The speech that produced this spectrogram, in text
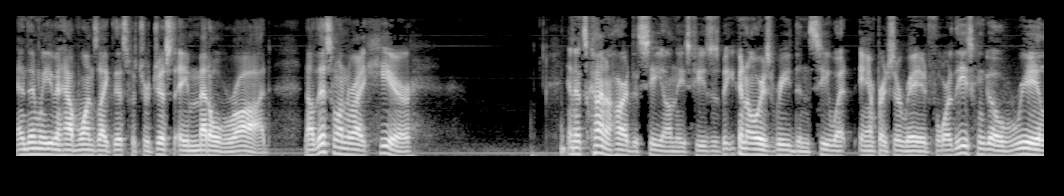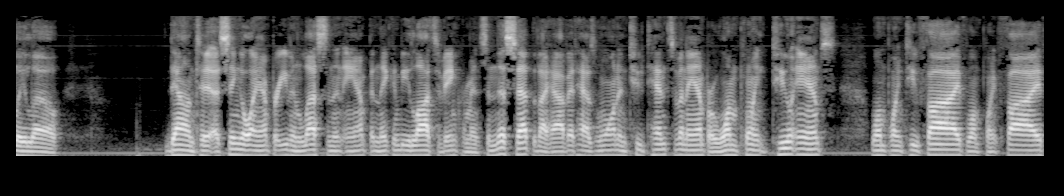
And then we even have ones like this, which are just a metal rod. Now this one right here And it's kind of hard to see on these fuses, but you can always read and see what amperage they're rated for. These can go really low, down to a single amp or even less than an amp, and they can be lots of increments. In this set that I have, it has 1 and 2 tenths of an amp or 1.2 amps, 1.25, 1.5,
